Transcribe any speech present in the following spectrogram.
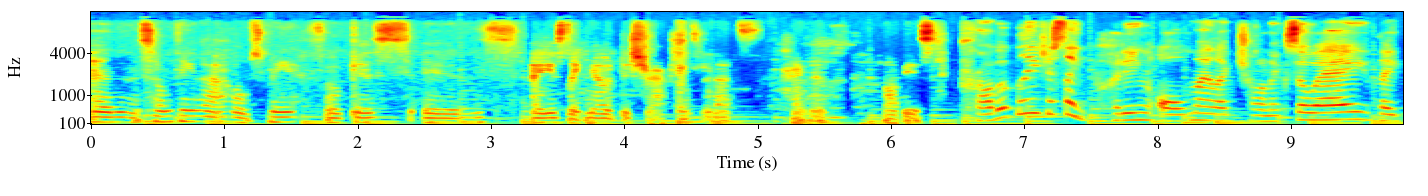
And something that helps me focus is, I guess, like no distractions, but that's kind of obvious. Probably just like putting all my electronics away, like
